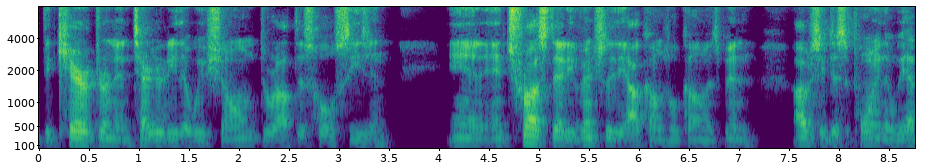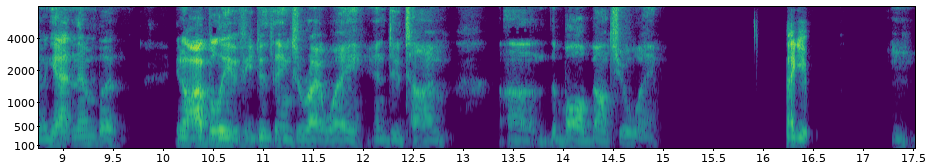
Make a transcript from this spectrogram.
the character and integrity that we've shown throughout this whole season and and trust that eventually the outcomes will come. It's been obviously disappointing that we haven't gotten them, but you know, I believe if you do things the right way in due time, uh, the ball bounce your way. Thank you. Mm-hmm.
